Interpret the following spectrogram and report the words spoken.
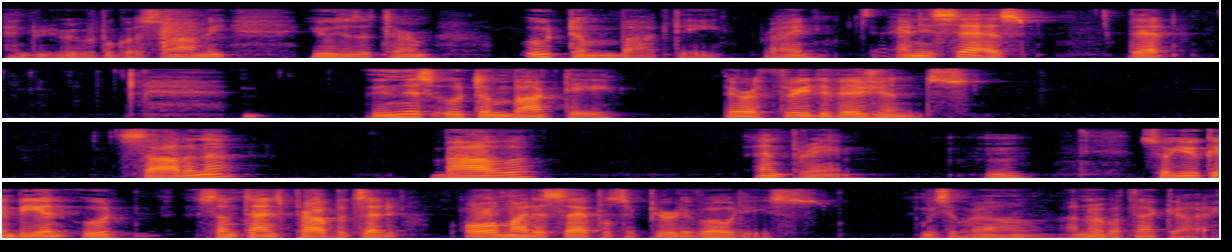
And Rupa Goswami uses the term Uttam Bhakti, right? And he says that in this Uttam Bhakti, there are three divisions. Sadhana, Bhava, and Prem. Hmm? So you can be an Ut, sometimes Prabhupada said, all my disciples are pure devotees. And we say, well, I don't know about that guy.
